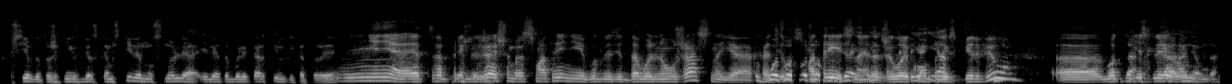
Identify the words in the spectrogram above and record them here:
в псевдо тоже кенигсбергском стиле, но с нуля? Или это были картинки, которые... Не-не, это при ближайшем рассмотрении выглядит довольно ужасно. Я вот, хотел вот, смотреть вот, вот, на я, этот я, жилой я, комплекс я, Бельвю. Uh, вот да, если нем, да.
